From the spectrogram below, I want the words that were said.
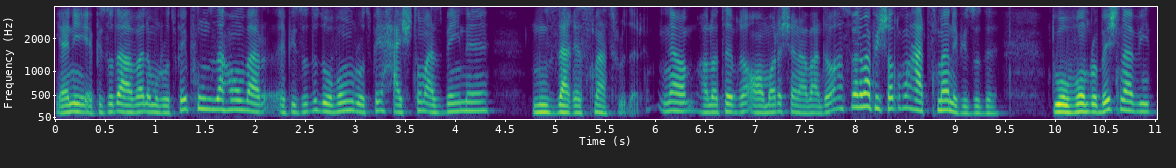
یعنی اپیزود اولمون رتبه 15 هم و اپیزود دوم رتبه هشتم از بین 19 قسمت رو داره. این هم حالا طبق آمار شنونده ها هست ولی من پیشنهاد می‌کنم حتما اپیزود دوم رو بشنوید.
